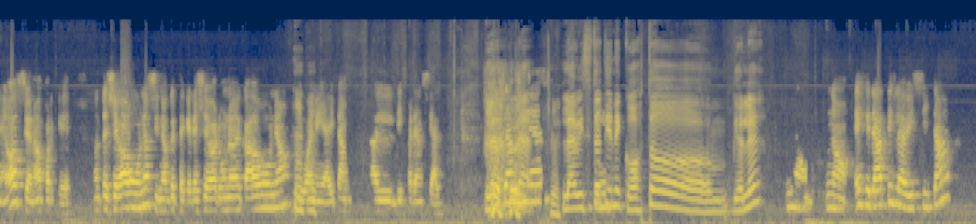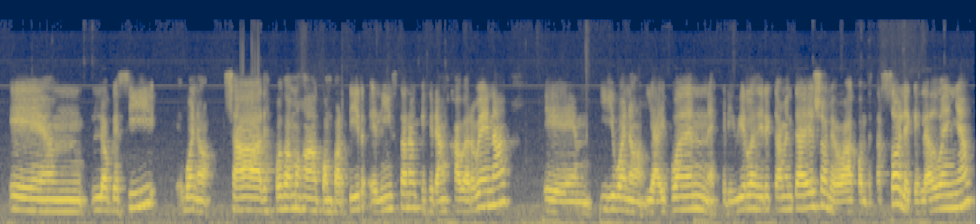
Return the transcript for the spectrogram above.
negocio, ¿no? Porque no te lleva uno, sino que te querés llevar uno de cada uno, y bueno, y ahí también está el diferencial. La, visita tiene costo, Viole? No, no, es gratis la visita. Em, lo que sí, bueno, ya después vamos a compartir el Instagram, que es Granja Verbena, em, y bueno, y ahí pueden escribirles directamente a ellos, le va a contestar Sole, que es la dueña,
